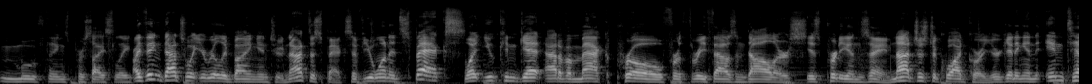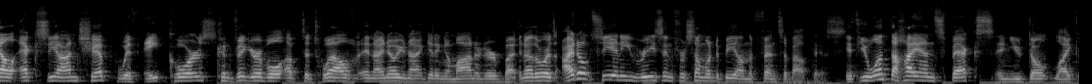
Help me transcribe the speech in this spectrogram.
move things precisely. I think that's what you're really buying into, not the specs. If you wanted specs, what you can get out of a Mac Pro for $3,000 is pretty insane. Not just a quad core, you're getting an Intel Xeon chip with eight cores, configurable up to 12, and I know you're not getting a monitor, but in other words, I don't see any reason for someone to be on the fence about this. If you want the high-end specs and you don't like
